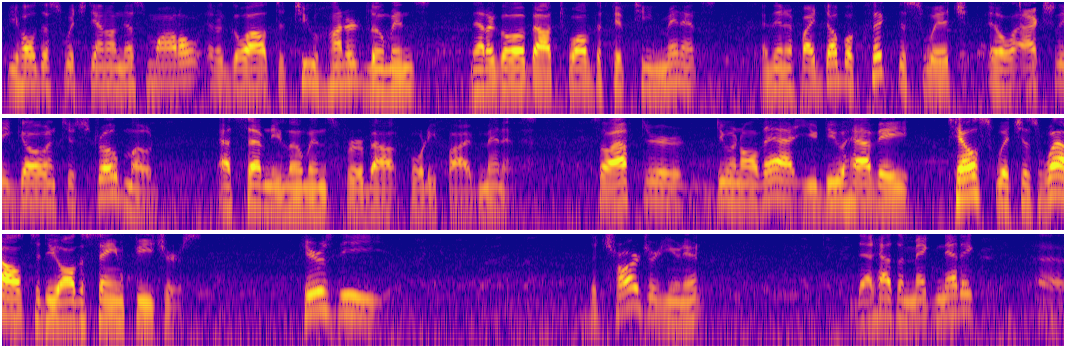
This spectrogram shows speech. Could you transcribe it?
If you hold the switch down on this model, it'll go out to 200 lumens. That'll go about 12 to 15 minutes. And then if I double click the switch, it'll actually go into strobe mode at 70 lumens for about 45 minutes. So after doing all that, you do have a tail switch as well to do all the same features. Here's the the charger unit that has a magnetic uh,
